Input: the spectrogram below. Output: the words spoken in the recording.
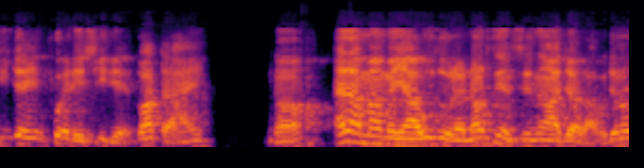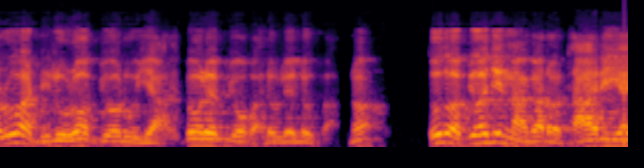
ကြီးကြပ်ရေးအဖွဲ့တွေရှိတယ်သွားတိုင်နော်အဲ့ဒါမှမရဘူးဆိုလည်းနောက်တစ်ဆင့်စဉ်းစားကြတာပေါ့ကျွန်တော်တို့ကဒီလိုတော့ပြောလို့ရတယ်ပြောလဲပြောပါလုပ်လဲလုပ်ပါနော်သို့တော့ပြောချင်တာကတော့ဓာရီက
